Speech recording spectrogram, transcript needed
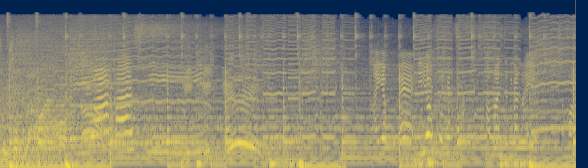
susuk Terima kasih. Ayo bu, eh iyo joget sama jenengan ayo semua.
